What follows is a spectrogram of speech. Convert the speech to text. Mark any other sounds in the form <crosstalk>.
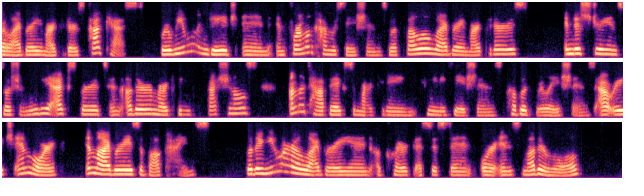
For Library Marketers podcast, where we will engage in informal conversations with fellow library marketers, industry and social media experts, and other marketing professionals on the topics of marketing, communications, public relations, outreach, and more in libraries of all kinds. Whether you are a librarian, a clerk, assistant, or in some other role,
